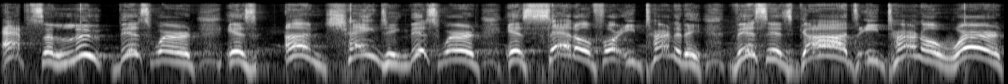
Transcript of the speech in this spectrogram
absolute. This word is unchanging. This word is settled for eternity. This is God's eternal word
